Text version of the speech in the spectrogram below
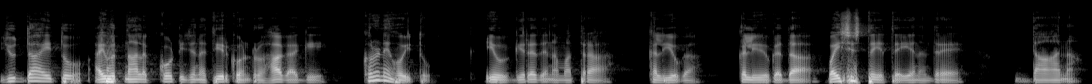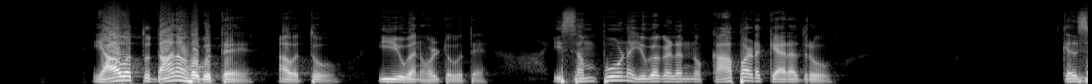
ಯುದ್ಧ ಆಯಿತು, ಐವತ್ನಾಲ್ಕು ಕೋಟಿ ಜನ ತೀರ್ಕೊಂಡ್ರು, ಹಾಗಾಗಿ ಕರುಣೆ ಹೋಯಿತು. ಇವಾಗಿರೋದೆ ನಮ್ಮ ಹತ್ರ ಕಲಿಯುಗ. ಕಲಿಯುಗದ ವೈಶಿಷ್ಟ್ಯತೆ ಏನಂದರೆ ದಾನ. ಯಾವತ್ತು ದಾನ ಹೋಗುತ್ತೆ, ಆವತ್ತು ಈ ಯುಗನ ಹೊರಟೋಗುತ್ತೆ. ಈ ಸಂಪೂರ್ಣ ಯುಗಗಳನ್ನು ಕಾಪಾಡಕ್ಕೆ ಯಾರಾದರೂ ಕೆಲಸ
